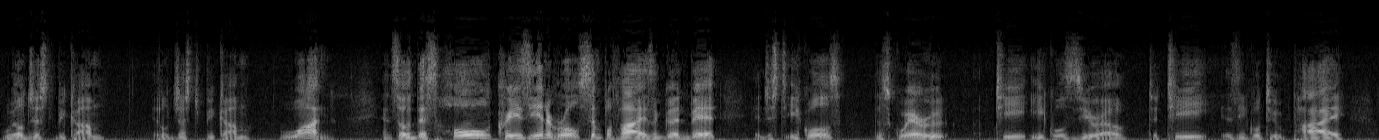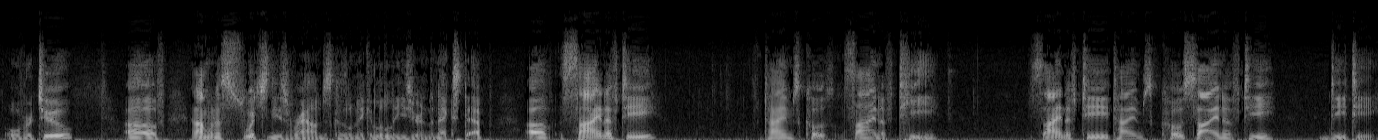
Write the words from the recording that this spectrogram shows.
will just become, it'll just become 1. And so this whole crazy integral simplifies a good bit. It just equals the square root t equals 0 to t is equal to pi over 2 of, and I'm going to switch these around just because it'll make it a little easier in the next step, of sine of t times cosine of t, sine of t times cosine of t dt.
